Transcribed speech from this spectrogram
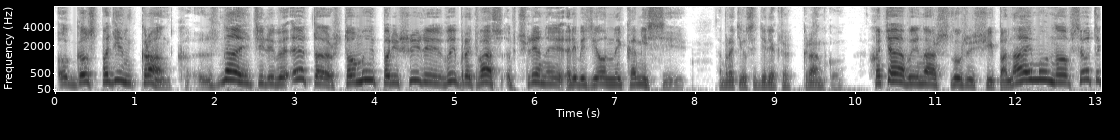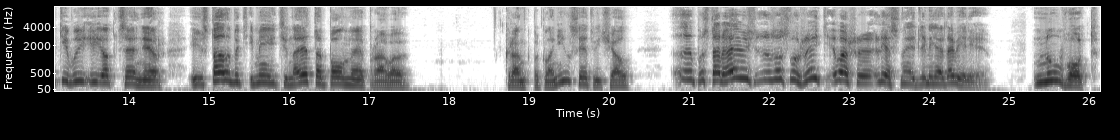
— Господин Кранк, знаете ли вы это, что мы порешили выбрать вас в члены ревизионной комиссии? — обратился директор к Кранку. — Хотя вы наш служащий по найму, но все-таки вы и акционер, и, стало быть, имеете на это полное право. Кранк поклонился и отвечал. Э, — Постараюсь заслужить ваше лестное для меня доверие. — Ну вот,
